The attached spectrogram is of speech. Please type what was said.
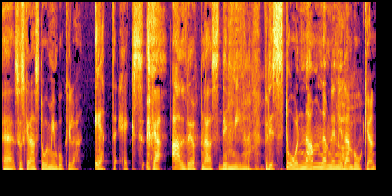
eh, så ska den stå i min bokhylla. Ett ex ska aldrig öppnas, det är min. För det står namn nämligen i den boken.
